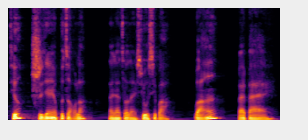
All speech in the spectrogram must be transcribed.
行，时间也不早了，大家早点休息吧，晚安，拜拜。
